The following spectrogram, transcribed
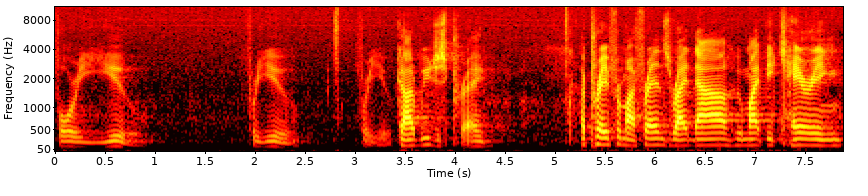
for you. For you. For you. God, we just pray? I pray for my friends right now who might be carrying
